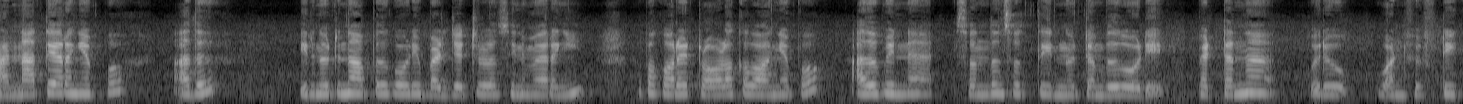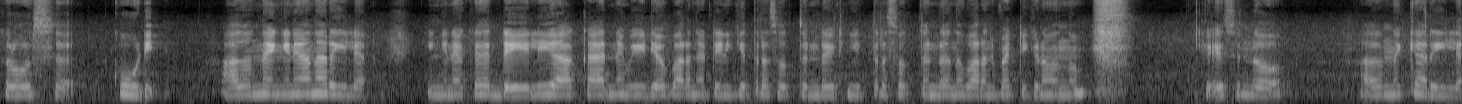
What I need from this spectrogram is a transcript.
അണ്ണാത്തി ഇറങ്ങിയപ്പോൾ അത് ഇരുന്നൂറ്റി നാൽപ്പത് കോടി ബഡ്ജറ്റുള്ള സിനിമ ഇറങ്ങി. അപ്പോൾ കുറേ ട്രോളൊക്കെ വാങ്ങിയപ്പോൾ അത് പിന്നെ സ്വന്തം സ്വത്ത് ഇരുന്നൂറ്റമ്പത് കോടിയായി. പെട്ടെന്ന് ഒരു വൺ ഫിഫ്റ്റി ക്രോസ് കൂടി. അതൊന്നും എങ്ങനെയാണെന്നറിയില്ല ഇങ്ങനെയൊക്കെ ഡെയിലി ആൾക്കാരനെ വീഡിയോ പറഞ്ഞിട്ട് എനിക്ക് ഇത്ര സ്വത്തുണ്ട് എനിക്ക് ഇത്ര സ്വത്തുണ്ട് എന്ന് പറഞ്ഞ് പറ്റിക്കണമെന്നും കേസുണ്ടോ അതൊന്നും എനിക്കറിയില്ല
